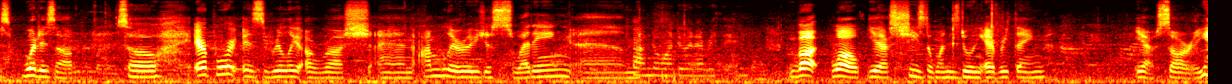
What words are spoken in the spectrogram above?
Guys, what is up? So, airport is really a rush, and I'm literally just sweating and I'm the one doing everything. But, well, yes, she's the one who's doing everything. Yeah, sorry.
